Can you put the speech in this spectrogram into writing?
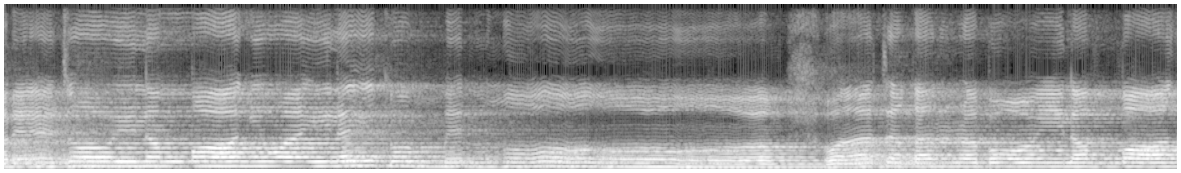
برئت إلى الله وإليكم منهم وأتقرب إلى الله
